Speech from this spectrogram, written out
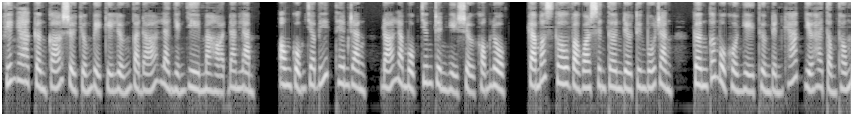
phía Nga cần có sự chuẩn bị kỹ lưỡng và đó là những gì mà họ đang làm. Ông cũng cho biết thêm rằng, đó là một chương trình nghị sự khổng lồ. Cả Moscow và Washington đều tuyên bố rằng cần có một hội nghị thượng đỉnh khác giữa hai tổng thống.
